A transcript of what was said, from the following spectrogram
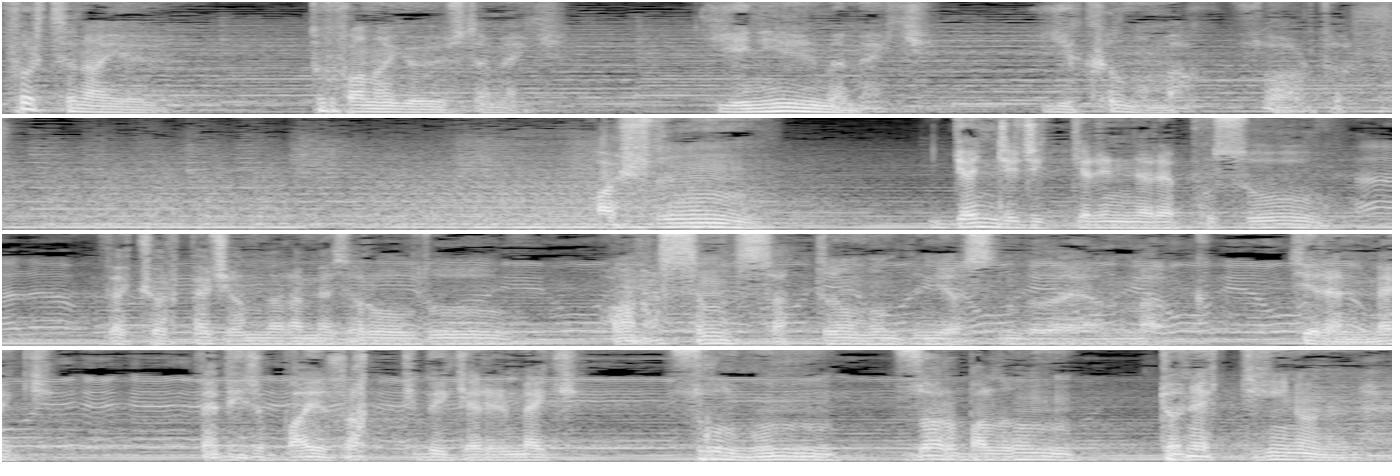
Fırtınayı, tufanı göğüslemek, yenilmemek, yıkılmamak zordur. Açlığın gencecik gelinlere pusu ve körpe canlara mezar olduğu anasını sattığımın dünyasında dayanmak, direnmek ve bir bayrak gibi gerilmek zulmün, zorbalığın dönekliğin önüne.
